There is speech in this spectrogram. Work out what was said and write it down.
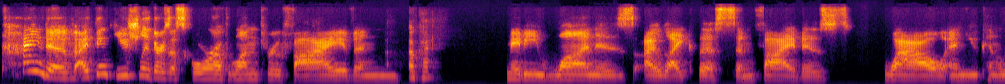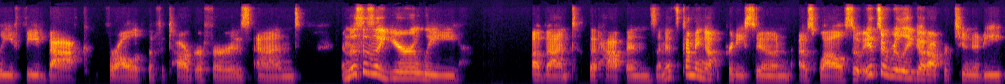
Kind of. I think usually there's a score of one through five and okay maybe one is I like this and five is wow and you can leave feedback for all of the photographers. And and this is a yearly event that happens and it's coming up pretty soon as well. So it's a really good opportunity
